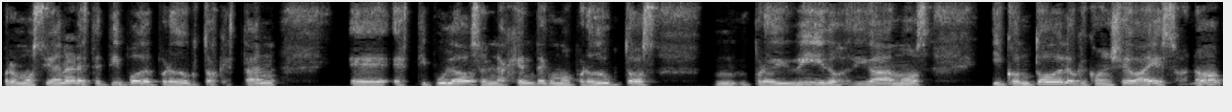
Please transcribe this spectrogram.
promocionar este tipo de productos que están eh, estipulados en la gente como productos mm, prohibidos, digamos, y con todo lo que conlleva eso, ¿no?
